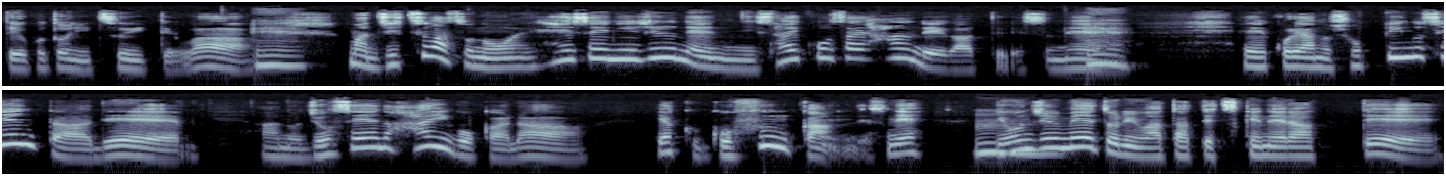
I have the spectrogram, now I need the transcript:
ていうことについては、ええ。まあ実はその、平成20年に最高裁判例があってですね、えーこれあの、ショッピングセンターで、あの、女性の背後から約5分間ですね、うん。40メートルにわたって付け狙って、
